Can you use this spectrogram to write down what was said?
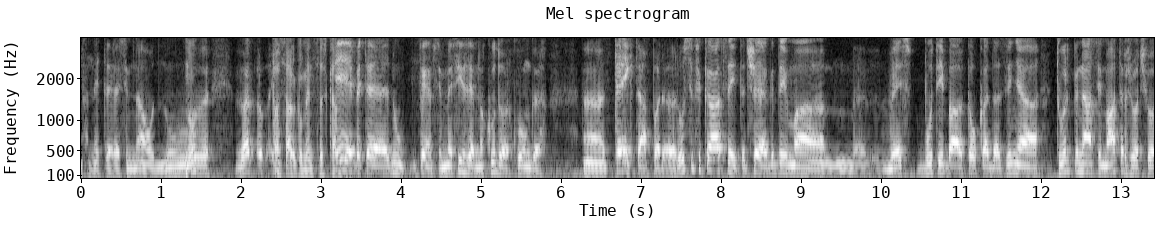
nu, netērēsim naudu. Nu, nu, var, tas arguments tas kā. Jā, bet, nu, piemēram, mēs izējām no Kudora kunga teiktā par rusifikāciju, tad šajā gadījumā mēs būtībā kaut kādā ziņā turpināsim atražot šo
